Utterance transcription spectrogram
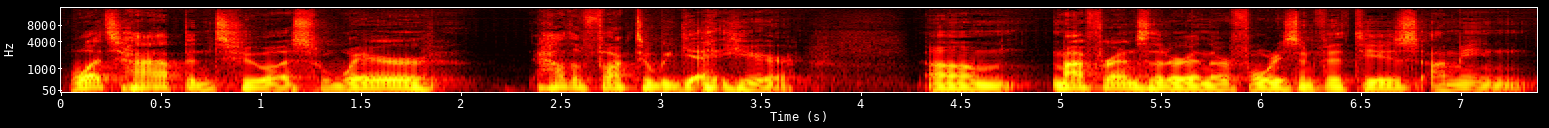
What's happened to us? Where, how the fuck did we get here? Um, my friends that are in their 40s and 50s, I mean,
